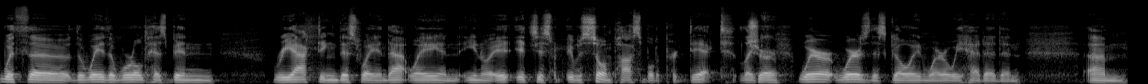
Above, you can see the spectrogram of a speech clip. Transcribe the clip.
with the the way the world has been reacting this way and that way, and you know, it, it's just it was so impossible to predict. Like Sure. where where is this going? Where are we headed? And um,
